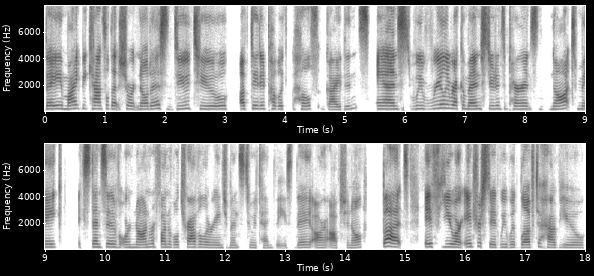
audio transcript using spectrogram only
they might be canceled at short notice due to updated public health guidance. And we really recommend students and parents not make extensive or non refundable travel arrangements to attend these. They are optional. But if you are interested, we would love to have you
